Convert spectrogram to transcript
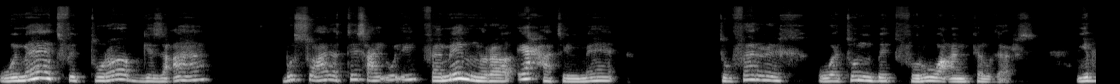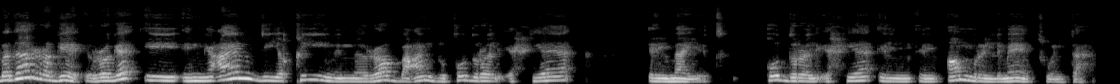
ومات في التراب جذعها بصوا عدد تسعة يقول إيه؟ فمن رائحة الماء تفرخ وتنبت فروعا كالغرس. يبقى ده الرجاء. الرجاء إيه؟ إن عندي يقين إن الرب عنده قدرة لإحياء الميت قدرة لإحياء الأمر اللي مات وانتهى.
